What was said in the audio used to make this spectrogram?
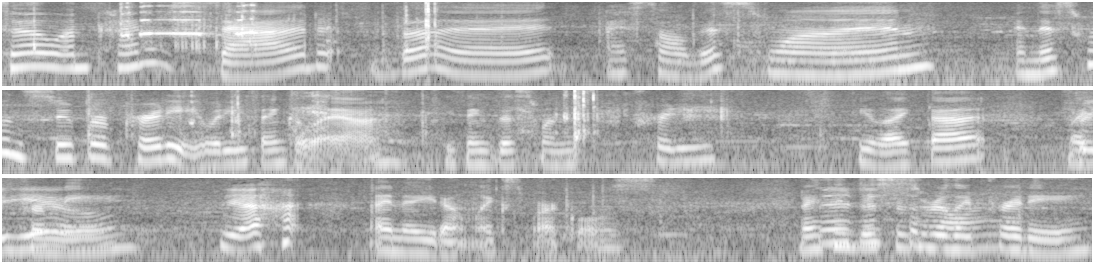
So I'm kind of sad, but I saw this one and this one's super pretty. What do you think, Alayah? Do you think this one's pretty? Do you like that? Like for, for you. me? Yeah. I know you don't like sparkles. But I They're think this is really pretty.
